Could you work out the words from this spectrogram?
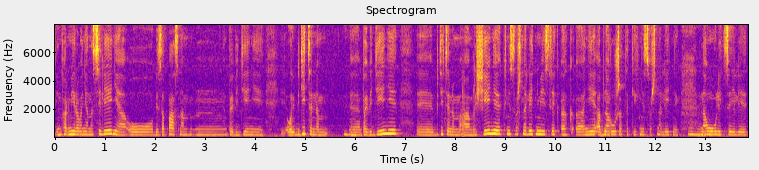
информирование населения о безопасном поведении, о бдительном э, поведении, бдительном обращении к несовершеннолетним, если они обнаружат таких несовершеннолетних mm на улице или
